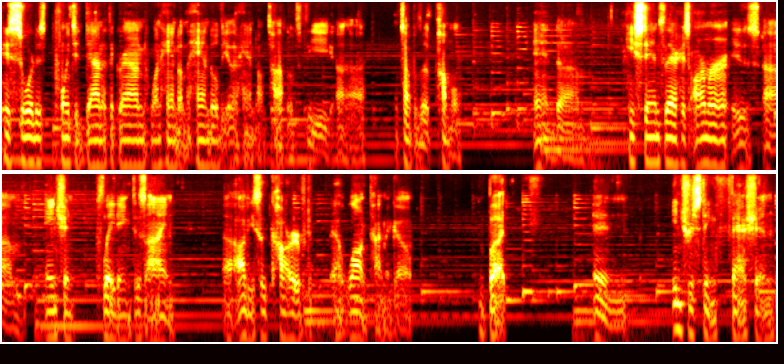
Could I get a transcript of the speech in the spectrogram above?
his sword is pointed down at the ground, one hand on the handle, the other hand on top of the uh, on top of the pommel, and um, he stands there. His armor is um, ancient plating design, uh, obviously carved a long time ago but in interesting fashion,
